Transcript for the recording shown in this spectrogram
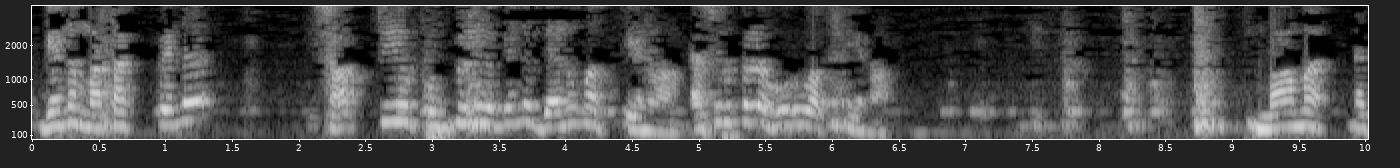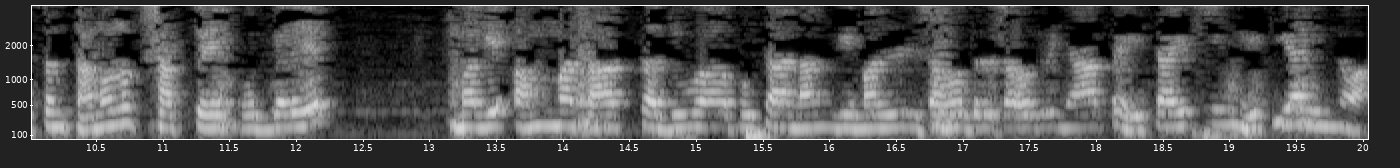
ගැන මතක් වෙන සත්‍ය පුද්ගලය ගැන දැනුමක් තියෙනවා. ඇසුරු කළ හුරුවක් තියෙනවා. මම නැත්තම් තමනුත් සත්වයේ පුද්ගලයේ මගේ අම්මා තාත්තා දුව පුතා නංගි මල්ලි සහෝදර සහෝදරි ඥාත හිතයිසින් හිතියා ඉන්නවා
